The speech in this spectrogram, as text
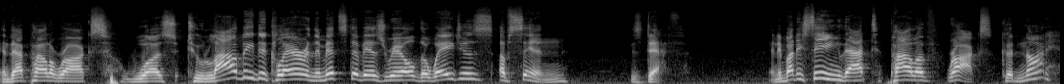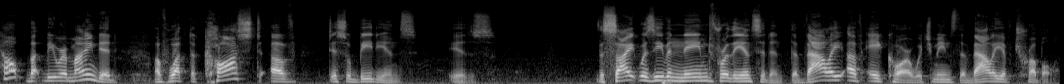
And that pile of rocks was to loudly declare in the midst of Israel the wages of sin is death. Anybody seeing that pile of rocks could not help but be reminded of what the cost of disobedience is. The site was even named for the incident, the Valley of Achor, which means the Valley of Trouble.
